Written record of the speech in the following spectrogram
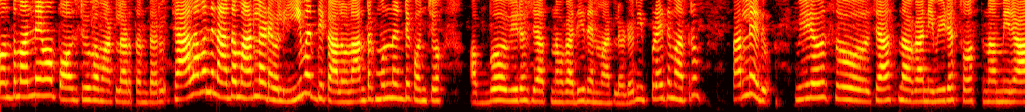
కొంతమంది ఏమో పాజిటివ్గా మాట్లాడుతుంటారు. చాలామంది నాతో మాట్లాడేవాళ్ళు ఈ మధ్య కాలంలో అంతకుముందు అంటే కొంచెం అబ్బో వీడియోస్ చేస్తున్నావు అది ఇది అని మాట్లాడారు. ఇప్పుడైతే మాత్రం పర్లేదు. వీడియోస్ చేస్తున్నావు కానీ వీడియోస్ చూస్తున్నావు మీరు ఆ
